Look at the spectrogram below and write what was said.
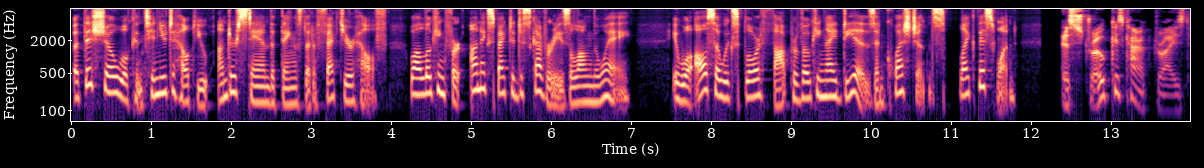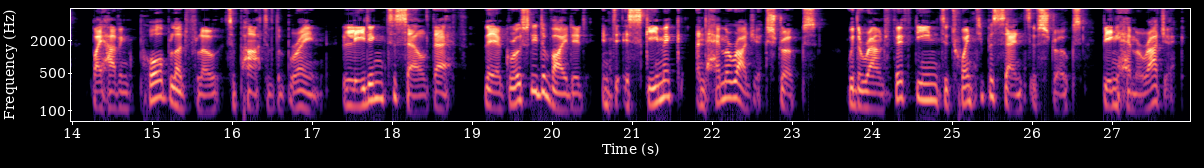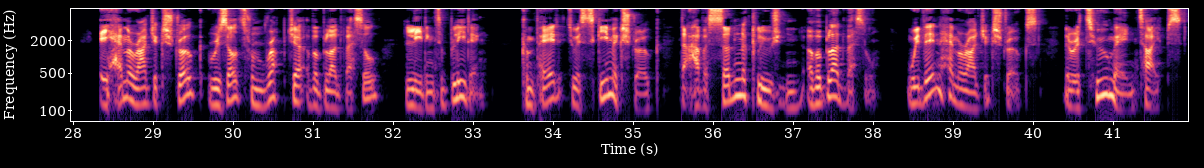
But this show will continue to help you understand the things that affect your health while looking for unexpected discoveries along the way. It will also explore thought provoking ideas and questions, like this one. A stroke is characterized by having poor blood flow to part of the brain, leading to cell death. They are grossly divided into ischemic and hemorrhagic strokes, with around 15 to 20% of strokes being hemorrhagic. A hemorrhagic stroke results from rupture of a blood vessel leading to bleeding, compared to ischemic stroke that have a sudden occlusion of a blood vessel. Within hemorrhagic strokes, there are two main types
